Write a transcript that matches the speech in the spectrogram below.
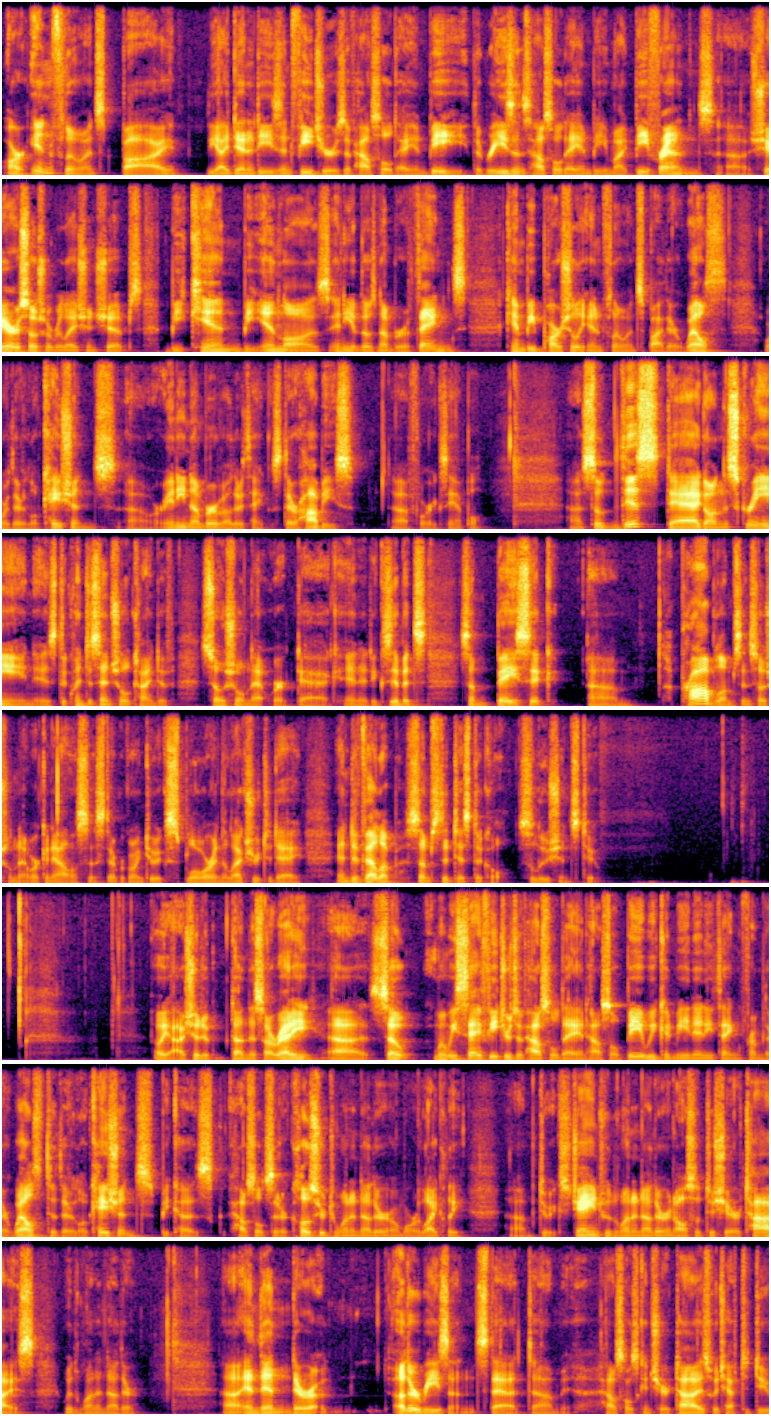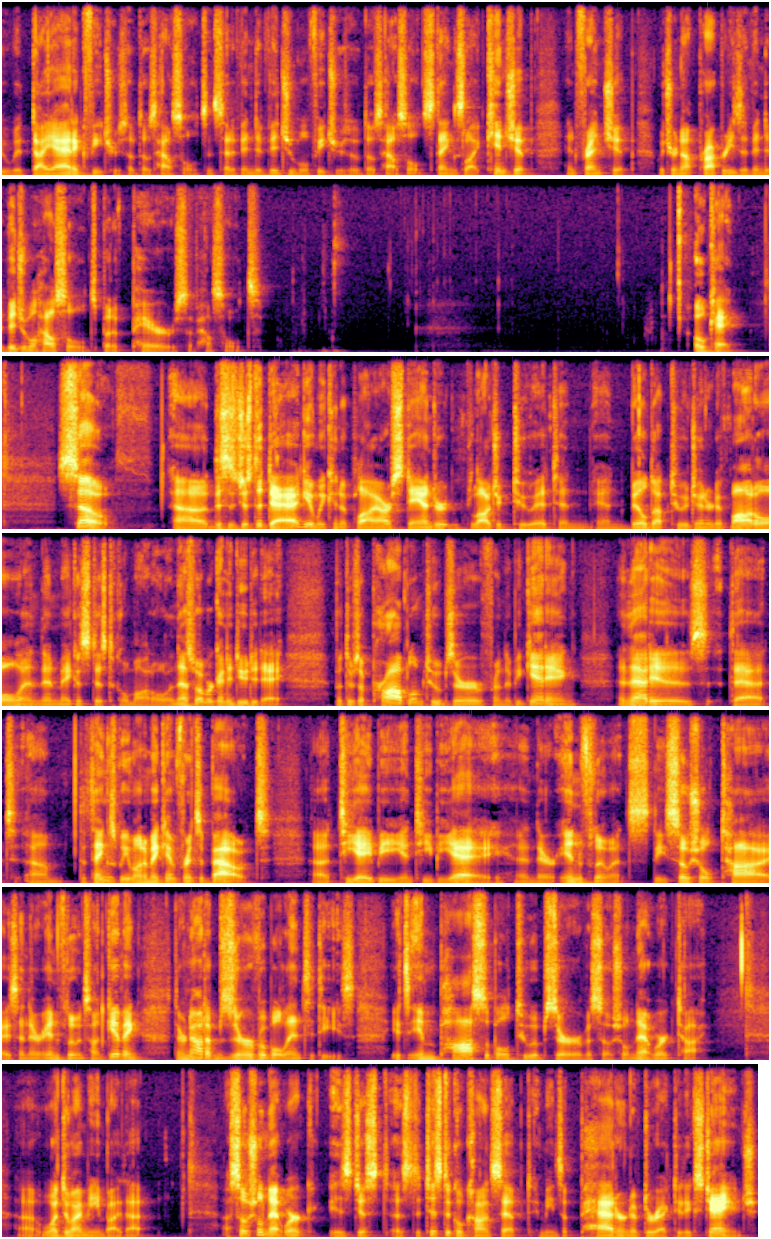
are influenced by the identities and features of household A and B, the reasons household A and B might be friends, uh, share social relationships, be kin, be in laws, any of those number of things can be partially influenced by their wealth or their locations uh, or any number of other things, their hobbies, uh, for example. Uh, so this DAG on the screen is the quintessential kind of social network DAG, and it exhibits some basic um, problems in social network analysis that we're going to explore in the lecture today and develop some statistical solutions to. Oh yeah, I should have done this already. Uh, so when we say features of household A and household B, we could mean anything from their wealth to their locations because households that are closer to one another are more likely um, to exchange with one another and also to share ties with one another. Uh, and then there are other reasons that um, households can share ties, which have to do with dyadic features of those households instead of individual features of those households. Things like kinship and friendship, which are not properties of individual households, but of pairs of households. Okay, so uh, this is just a DAG, and we can apply our standard logic to it and, and build up to a generative model and then make a statistical model. And that's what we're going to do today. But there's a problem to observe from the beginning, and that is that um, the things we want to make inference about, uh, TAB and TBA, and their influence, these social ties and their influence on giving, they're not observable entities. It's impossible to observe a social network tie. Uh, what do I mean by that? A social network is just a statistical concept. It means a pattern of directed exchange.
